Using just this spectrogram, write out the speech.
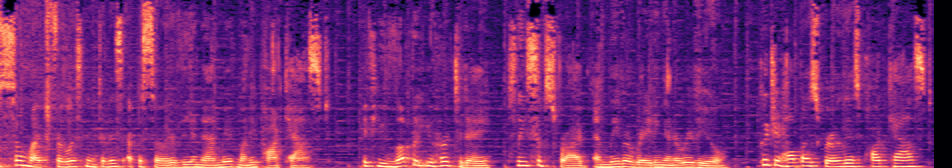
So much for listening to this episode of the Anatomy of Money podcast. If you loved what you heard today, please subscribe and leave a rating and a review. Could you help us grow this podcast?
